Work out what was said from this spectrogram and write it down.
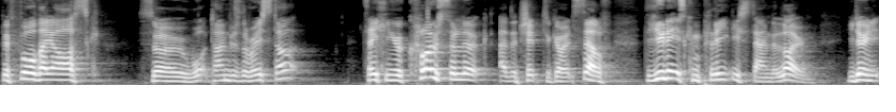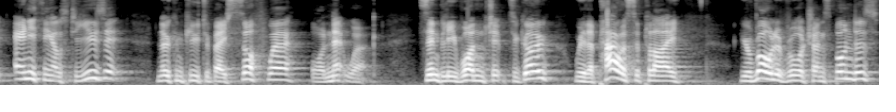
before they ask, so what time does the race start? Taking a closer look at the chip to go itself, the unit is completely standalone. You don't need anything else to use it, no computer-based software or network. Simply one chip to go with a power supply, your roll of raw transponders,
